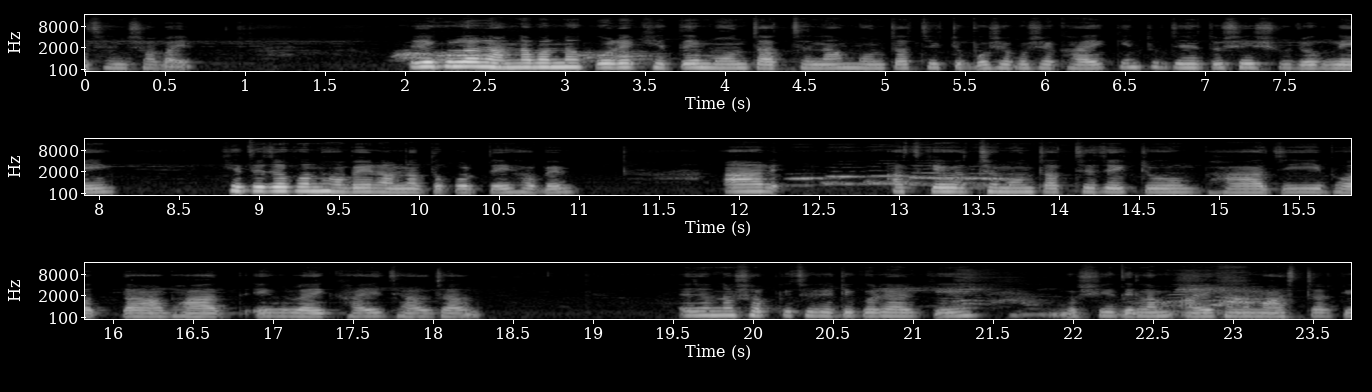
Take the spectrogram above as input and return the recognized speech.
আছেন সবাই? রেগুলার রান্না বান্না করে খেতে মন চাচ্ছে না, মন চাচ্ছে একটু বসে বসে খাই, কিন্তু যেহেতু সেই সুযোগ নেই, খেতে যখন হবে রান্না তো করতেই হবে। আর আজকে হচ্ছে মন চাচ্ছে যে একটু ভাজি, ভর্তা, ভাত এগুলাই খাই, ঝাল ঝাল। এই জন্য সব কিছু রেডি করে আর কি বসিয়ে দিলাম। আর এখানে মাছটা আর কি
